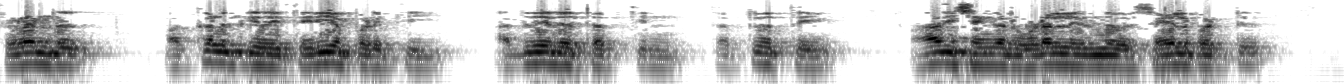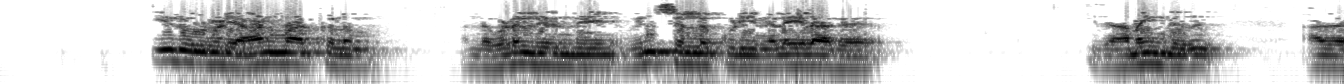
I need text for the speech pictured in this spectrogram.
சுழன்று மக்களுக்கு இதை தெரியப்படுத்தி அத்வைத தத்தின் தத்துவத்தை ஆதிசங்கர் உடலில் இருந்தவர் செயல்பட்டு இருவருடைய ஆன்மாக்களும் அந்த உடலில் இருந்தே செல்லக்கூடிய நிலையிலாக இது அமைந்தது. அதை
